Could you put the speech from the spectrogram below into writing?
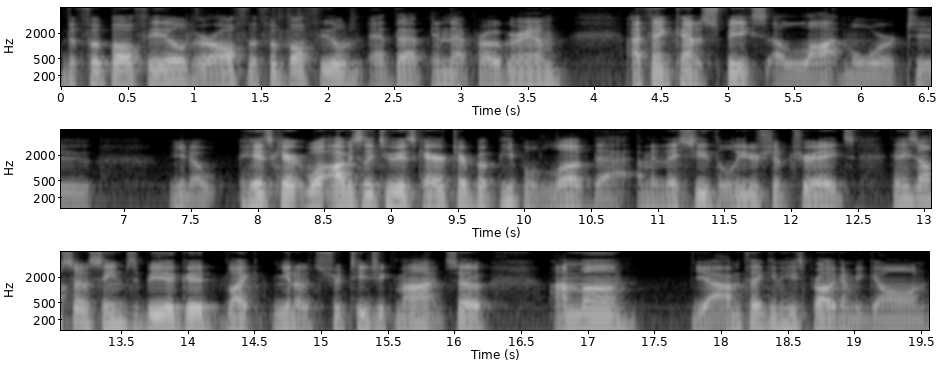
the football field or off the football field at that in that program, I think kind of speaks a lot more to you know his character. Well, obviously to his character, but people love that. I mean, they see the leadership traits, and he's also seems to be a good like you know strategic mind. So I'm um yeah, I'm thinking he's probably gonna be gone,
